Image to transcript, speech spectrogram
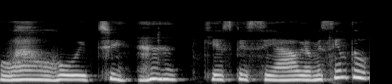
Uau, Ruth! que especial! Eu me sinto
